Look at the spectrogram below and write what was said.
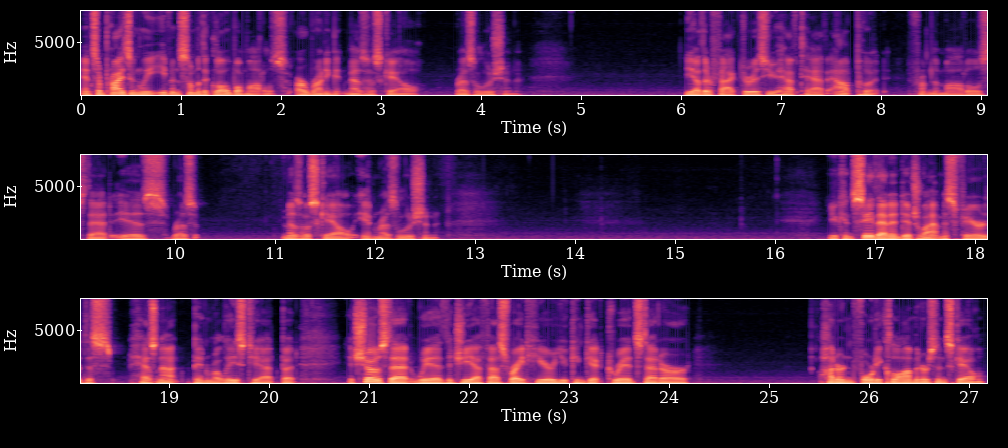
and surprisingly, even some of the global models are running at mesoscale resolution. The other factor is you have to have output from the models that is mesoscale in resolution. You can see that in digital atmosphere. This has not been released yet, but it shows that with the GFS right here, you can get grids that are 140 kilometers in scale.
